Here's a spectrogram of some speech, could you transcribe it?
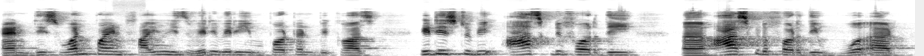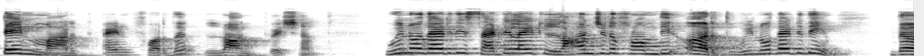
and this 1.5 is very very important because it is to be asked for the uh, asked for the uh, 10 mark and for the long question we know that the satellite launched from the earth we know that the the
